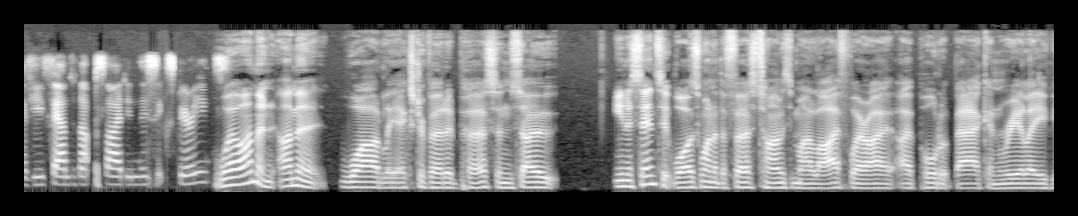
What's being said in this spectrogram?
have you found an upside in this experience? Well, I'm an I'm a wildly extroverted person, so in a sense, it was one of the first times in my life where I, I pulled it back and really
